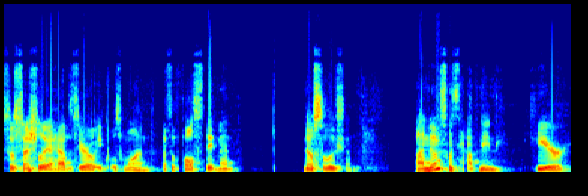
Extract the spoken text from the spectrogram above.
So essentially I have 0 equals 1. That's a false statement. No solution. Uh, notice what's happening here.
